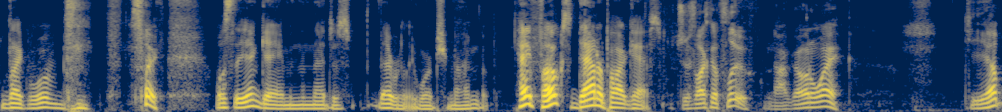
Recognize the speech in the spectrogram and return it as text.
Like, well, it's like, what's the end game? And then that just that really warps your mind. But hey, folks, Downer podcast. Just like the flu, not going away. Yep,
